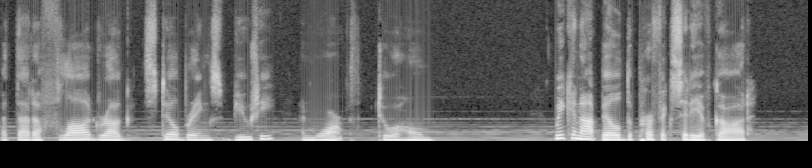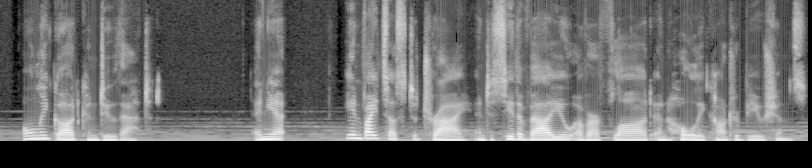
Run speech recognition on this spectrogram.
but that a flawed rug still brings beauty and warmth to a home. We cannot build the perfect city of God. Only God can do that. And yet, He invites us to try and to see the value of our flawed and holy contributions.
